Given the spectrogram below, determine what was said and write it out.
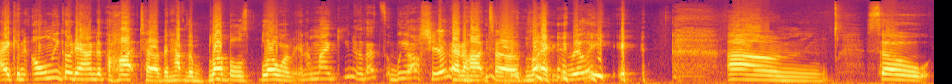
I can only go down to the hot tub and have the bubbles blow on me. And I'm like, you know, that's we all share that hot tub. like, really? um, so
